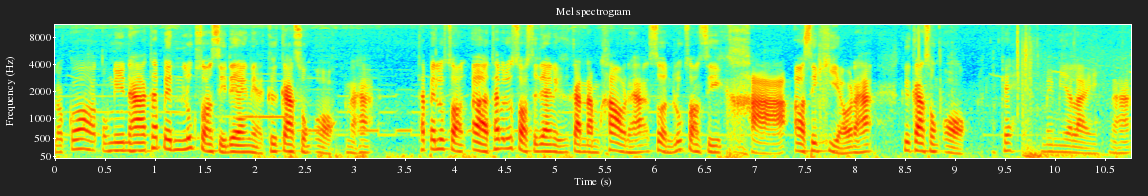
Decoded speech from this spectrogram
แล้วก็ตรงนี้นะฮะถ้าเป็นลูกศรสีแดงเนี่ยคือการส่งออกนะฮะ ถ้าเป็นลูกศรเอ่อถ้าเป็นลูกศรสีแดงเนี่ยคือการนำเข้านะฮะส่วนลูกศรสีขาเออสีเขียวนะฮะคือการส่งออกโอเคไม่มีอะไรนะฮะ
